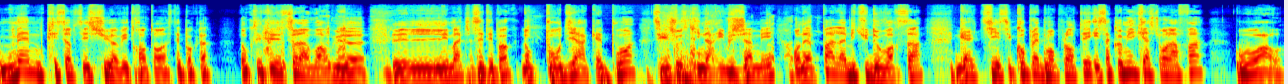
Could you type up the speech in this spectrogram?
Même Christophe Cessieux avait 30 ans à cette époque-là. Donc c'était le seul à avoir vu le, les matchs à cette époque. Donc pour dire à quel point c'est quelque chose qui n'arrive jamais. On n'a pas l'habitude de voir ça. Galtier s'est complètement planté et sa communication à la fin. Waouh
